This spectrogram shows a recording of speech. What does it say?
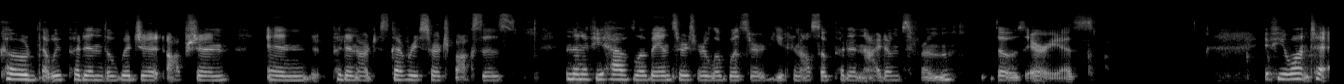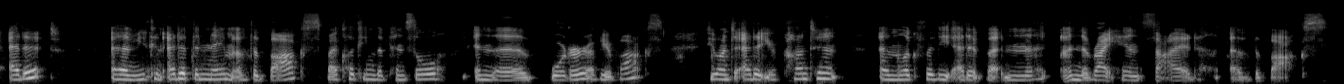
code that we put in the widget option and put in our discovery search boxes. And then if you have LibAnswers or LibWizard, you can also put in items from those areas. If you want to edit, um, you can edit the name of the box by clicking the pencil in the border of your box. If you want to edit your content, um, look for the edit button on the right hand side of the box.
